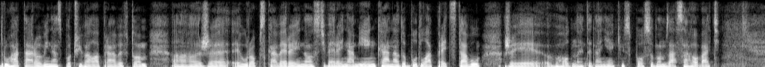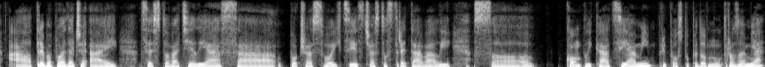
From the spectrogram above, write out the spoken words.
druhá tá rovina spočívala práve v tom, že európska verejnosť, verejná mienka nadobudla predstavu, že je vhodné teda nejakým spôsobom zasahovať. A treba povedať, že aj cestovatelia sa počas svojich ciest často stretávali s komplikáciami pri postupe do vnútrozemia,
